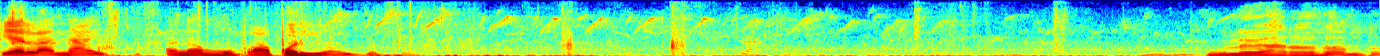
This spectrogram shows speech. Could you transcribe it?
પેલા ના આવી અને અમુક પાપડીઓ આવી જબ્બર ફૂલે હારો છો આમ તો?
